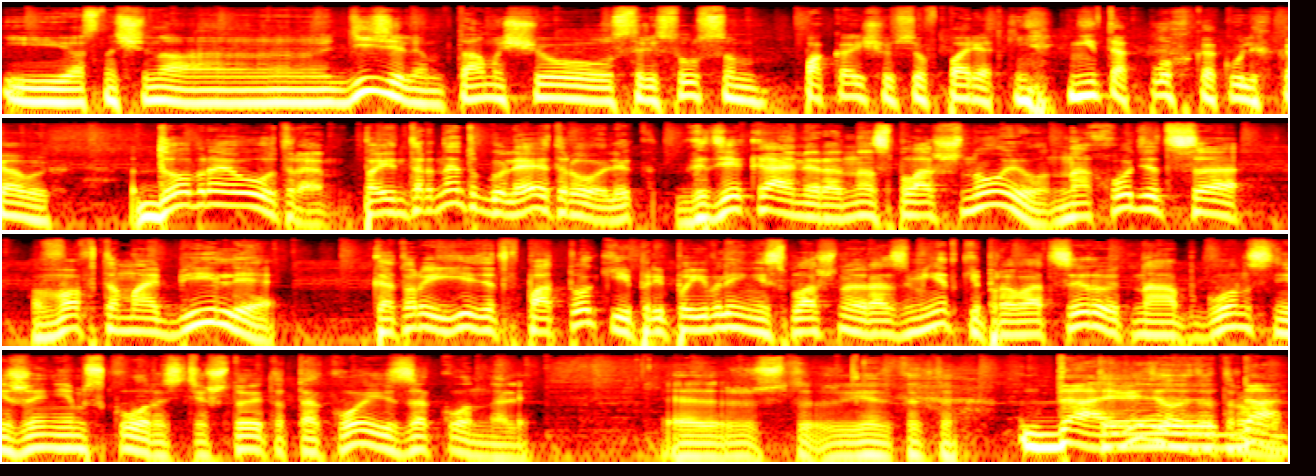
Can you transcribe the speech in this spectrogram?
и оснащена э, дизелем, там еще с ресурсом пока еще все в порядке. Не так плохо, как у легковых. Доброе утро. По интернету гуляет ролик, где камера на сплошную находится в автомобиле который едет в потоке и при появлении сплошной разметки провоцирует на обгон снижением скорости. Что это такое и законно ли? Э, что, я как-то... Да, Ты видел этот ролик?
